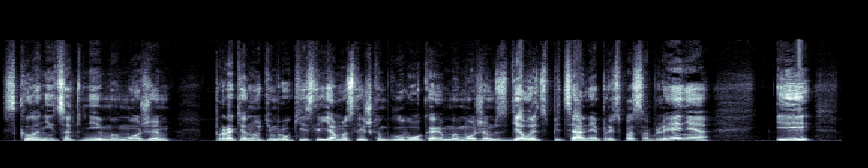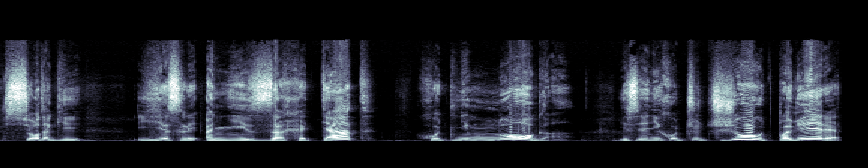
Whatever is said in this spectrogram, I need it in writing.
склониться к ним, мы можем протянуть им руки, если яма слишком глубокая, мы можем сделать специальные приспособления. И все-таки, если они захотят хоть немного, если они хоть чуть-чуть поверят,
